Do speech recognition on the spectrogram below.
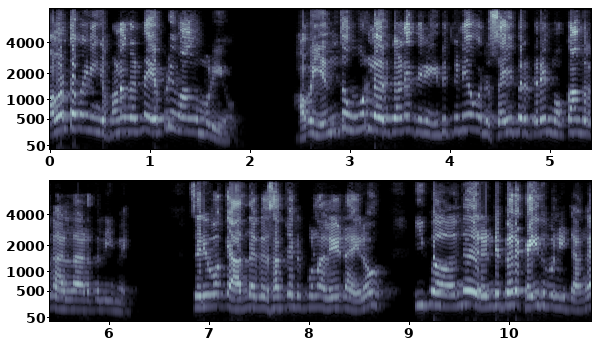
அவன்கிட்ட போய் நீங்கள் பணம் கட்டினா எப்படி வாங்க முடியும்? அவன் எந்த ஊர்ல இருக்கானே தெரியும். இதுக்குன்னே ஒரு சைபர் கிரைம் உட்காந்துருக்கான் எல்லா இடத்துலையுமே. சரி ஓகே அந்த சப்ஜெக்ட் போனால் லேட் ஆயிரும். இப்போ வந்து ரெண்டு பேரை கைது பண்ணிட்டாங்க.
